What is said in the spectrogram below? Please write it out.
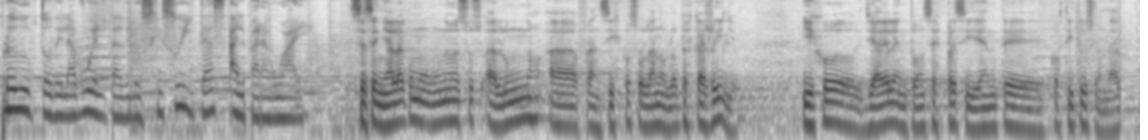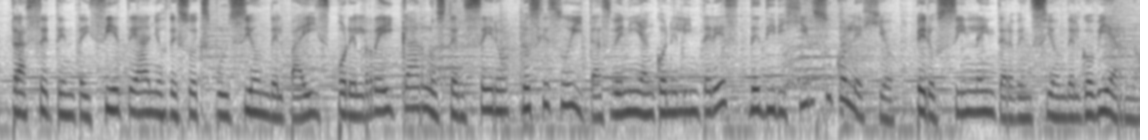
producto de la vuelta de los jesuitas al Paraguay. Se señala como uno de sus alumnos a Francisco Solano López Carrillo, hijo ya del entonces presidente constitucional. Tras 77 años de su expulsión del país por el rey Carlos III, los jesuitas venían con el interés de dirigir su colegio, pero sin la intervención del gobierno.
